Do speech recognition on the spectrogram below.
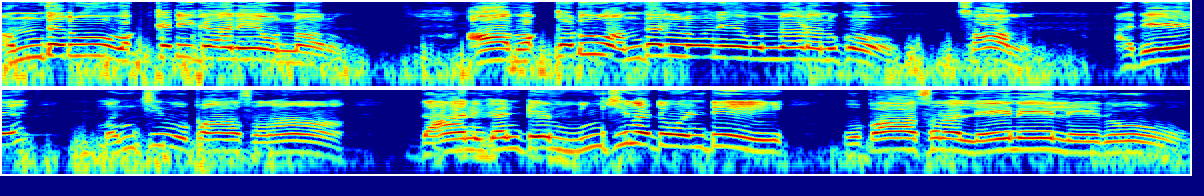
అందరూ ఒక్కటిగానే ఉన్నారు. ఆ ఒక్కడు అందరిలోనే ఉన్నాడు అనుకో చాల్. అదే మంచి ఉపాసన. దానికంటే మించినటువంటి ఉపాసన లేనే లేదు.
